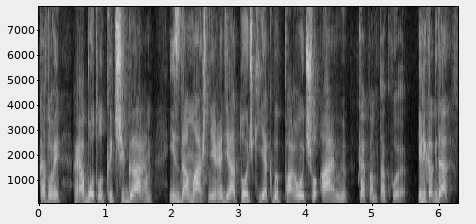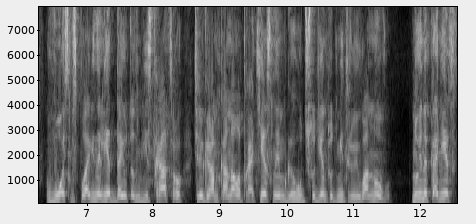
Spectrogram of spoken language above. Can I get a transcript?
который работал кочегаром и из домашней радиоточки якобы порочил армию, как вам такое? Или когда восемь с половиной лет дают администратору телеграм-канала «Протестный МГУ» студенту Дмитрию Иванову, ну и, наконец,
